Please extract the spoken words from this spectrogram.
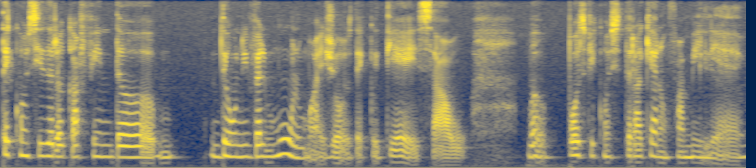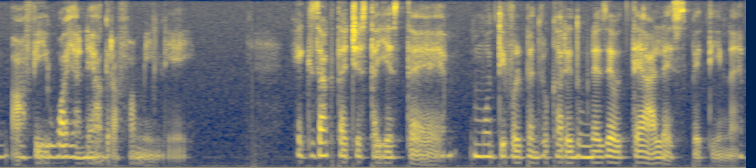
Te consideră ca fiind uh, de un nivel mult mai jos decât ei sau uh, poți fi considerat chiar în familie a fi oaia neagră a familiei. Exact acesta este motivul pentru care Dumnezeu te-a ales pe tine.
